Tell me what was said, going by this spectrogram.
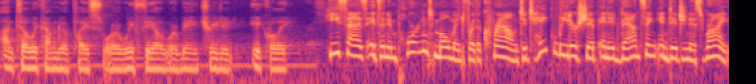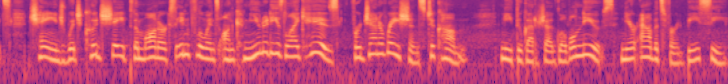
until we come to a place where we feel we're being treated equally. He says it's an important moment for the Crown to take leadership in advancing Indigenous rights, change which could shape the monarch's influence on communities like his for generations to come. Neetu Garcha, Global News, near Abbotsford, BC.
